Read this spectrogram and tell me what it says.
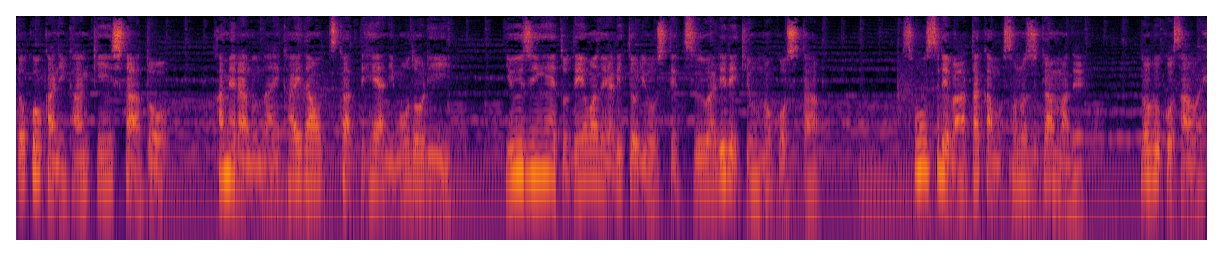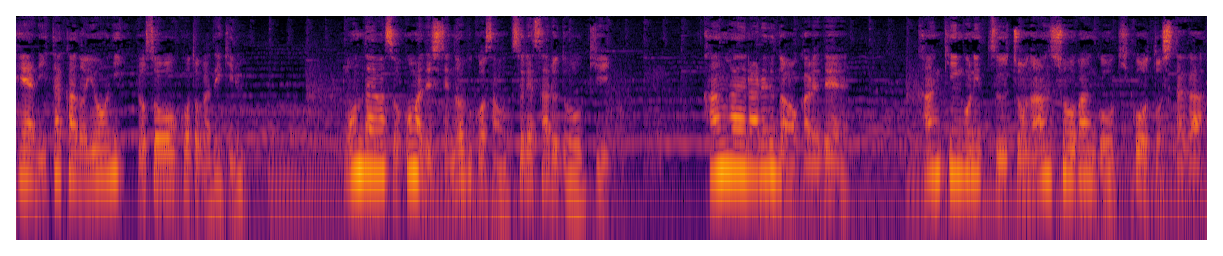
どこかに監禁した後、カメラのない階段を使って部屋に戻り、友人 A と電話のやり取りをして通話履歴を残した。そうすればあたかもその時間まで、信子さんは部屋にいたかのように装うことができる。問題はそこまでして信子さんを連れ去る動機。考えられるのはお金で、監禁後に通帳の暗証番号を聞こうとしたが、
